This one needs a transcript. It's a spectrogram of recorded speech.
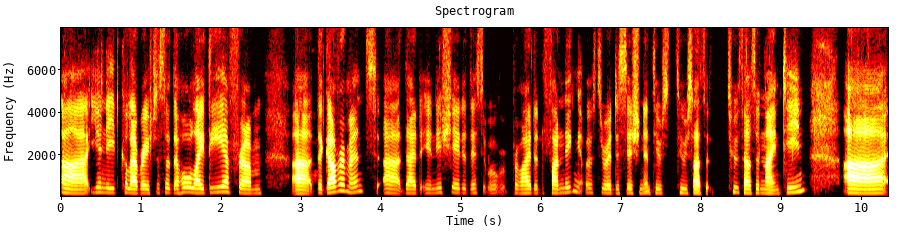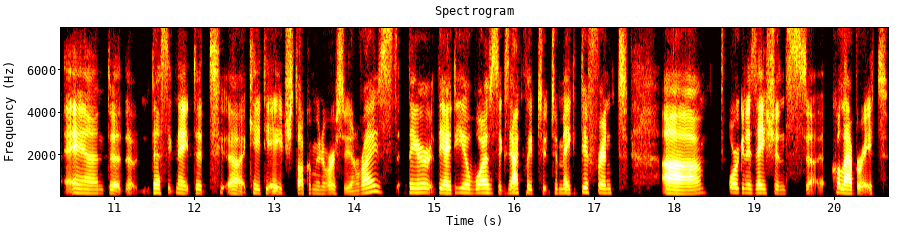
uh, you need collaboration. So the whole idea from uh, the government uh, that initiated this, provided funding through a decision in 2000, 2019, uh, and uh, designated KTH, uh, Stockholm University, and RISE. There, the idea was exactly to to make different organizations collaborate.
